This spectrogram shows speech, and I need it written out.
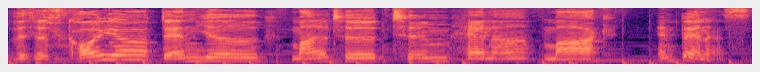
This is Kolja, Daniel, Malte, Tim, Hannah, Mark, and Dennis.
